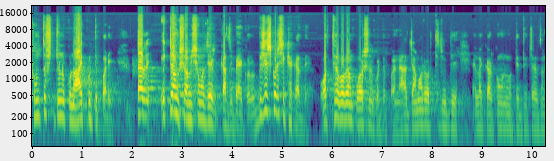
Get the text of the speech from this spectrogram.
সন্তোষজনক কোনো আয় করতে পারি, তার একটি অংশ আমি সমাজের কাজে ব্যয় করব, বিশেষ করে শিক্ষা খাতে। অর্থের অভাবে আমি পড়াশোনা করতে পারি না। আজ আমার অর্থে যদি এলাকার কমার মধ্যে দু চারজন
